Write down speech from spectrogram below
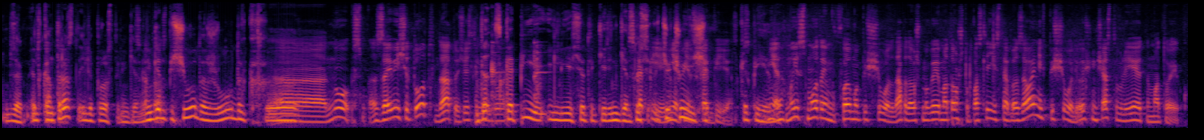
Обязательно. Это контраст или просто рентген? Рентген пищевода, желудок? Э... э ну, зависит от, да, то есть если Это мы... скопия или все-таки рентген? Скопия, есть, нет, нет, скопия. скопия нет, да? мы смотрим форму пищевода, да, потому что мы говорим о том, что последствия образования в пищеводе очень часто влияют на моторику.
